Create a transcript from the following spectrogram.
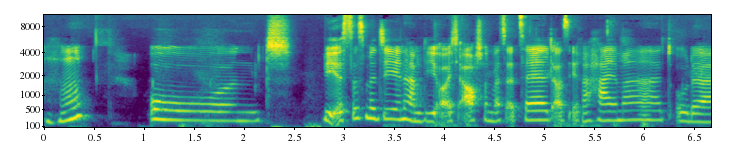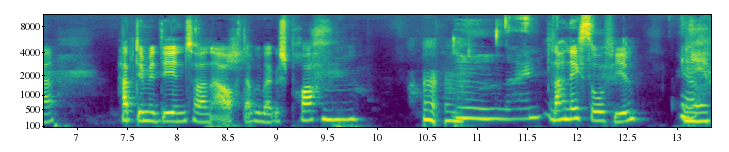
Mhm. Und wie ist es mit denen? Haben die euch auch schon was erzählt aus ihrer Heimat oder habt ihr mit denen schon auch darüber gesprochen? Mhm. Hm, nein. Noch nicht so viel. Ja. Nee.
